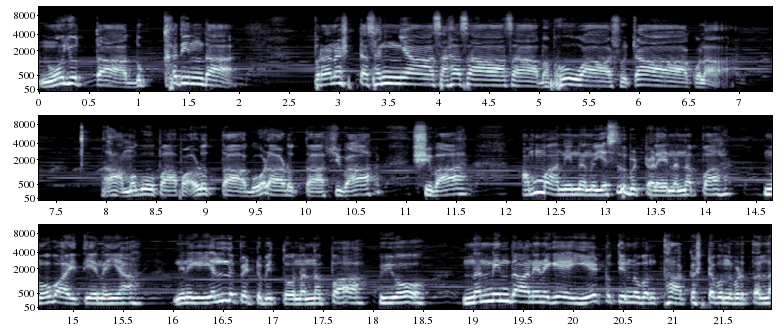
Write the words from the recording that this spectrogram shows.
ನೋಯುತ್ತಾ, ದುಃಖದಿಂದ ಪ್ರನಷ್ಟ ಸಂಜ್ಞಾ ಸಹಸಾಸ ಬಭುವಾ ಶುಚಾಕುಲ. ಆ ಮಗು ಪಾಪ ಅಳುತ್ತಾ ಗೋಳಾಡುತ್ತಾ, ಶಿವ ಶಿವ, ಅಮ್ಮ ನಿನ್ನನ್ನು ಎಸೆದು ಬಿಟ್ಟಳೆ ನನ್ನಪ್ಪ. ನೋವಾಯಿತೇನಯ್ಯ? ನಿನಗೆ ಎಲ್ಲಿ ಪೆಟ್ಟು ಬಿತ್ತೋ ನನ್ನಪ್ಪ? ಅಯ್ಯೋ, ನನ್ನಿಂದ ನಿನಗೆ ಏಟು ತಿನ್ನುವಂಥ ಕಷ್ಟ ಬಂದು ಬಿಡುತ್ತಲ್ಲ.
